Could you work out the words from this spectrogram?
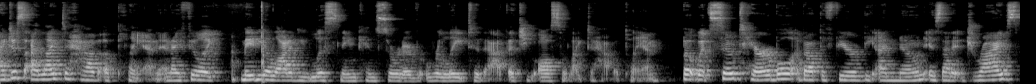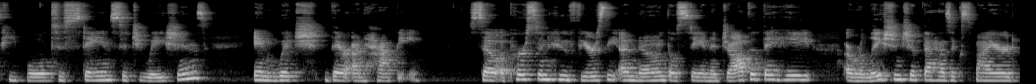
I just I like to have a plan and I feel like maybe a lot of you listening can sort of relate to that that you also like to have a plan. But what's so terrible about the fear of the unknown is that it drives people to stay in situations in which they're unhappy. So a person who fears the unknown, they'll stay in a job that they hate, a relationship that has expired,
